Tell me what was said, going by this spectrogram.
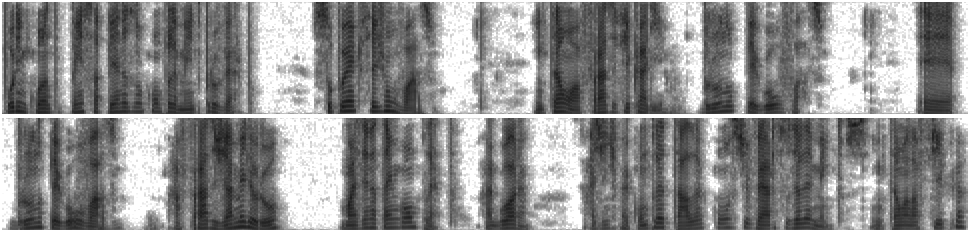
Por enquanto, pensa apenas no complemento para o verbo. Suponha que seja um vaso. Então, ó, a frase ficaria: Bruno pegou o vaso. É, Bruno pegou o vaso a frase já melhorou, mas ainda está incompleta. Agora, a gente vai completá-la com os diversos elementos. Então, ela fica:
